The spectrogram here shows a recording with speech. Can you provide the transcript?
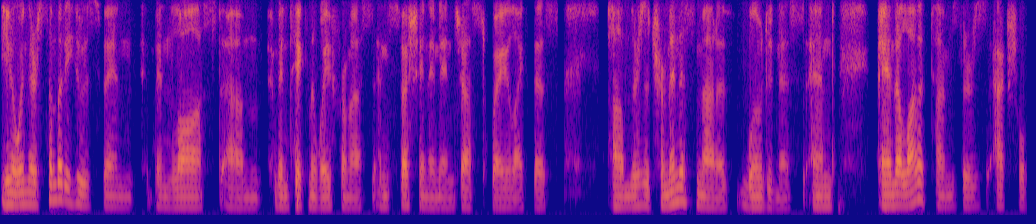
You know, when there's somebody who's been been lost, um, been taken away from us, and especially in an unjust way like this, um, there's a tremendous amount of woundedness, and and a lot of times there's actual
